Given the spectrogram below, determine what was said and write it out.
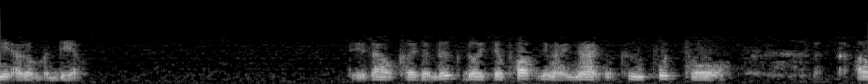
มีอารมณ์อันเดียว ที่เราเคยระลึกโดยเฉพาะยังไงง่ายก็คือพุทโธ เอา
